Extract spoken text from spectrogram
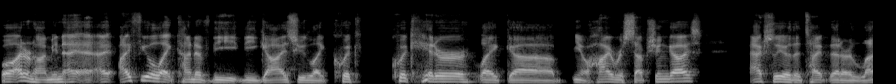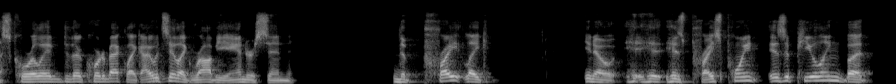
well, I don't know. I mean, I, I, I feel like kind of the the guys who like quick quick hitter, like uh, you know, high reception guys, actually are the type that are less correlated to their quarterback. Like I would say, like Robbie Anderson the price, like, you know, his, his price point is appealing, but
